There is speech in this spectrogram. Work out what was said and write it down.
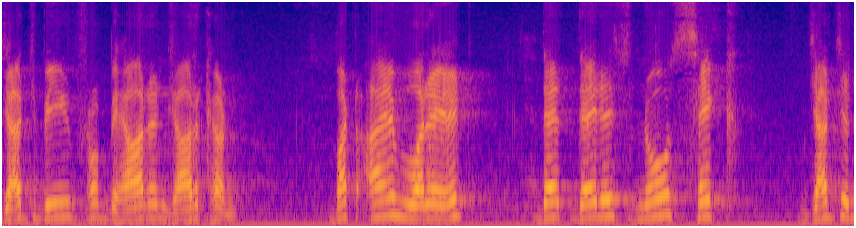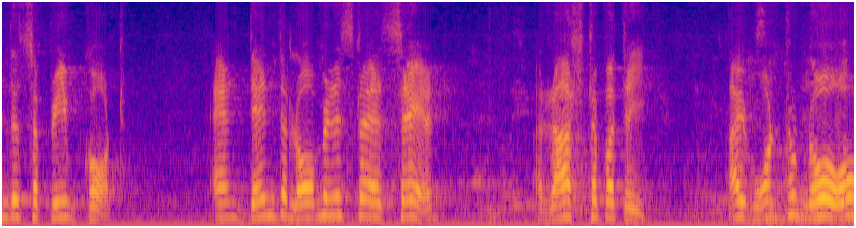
judge being from Bihar and Jharkhand. But I am worried that there is no Sikh judge in the Supreme Court. And then the law minister has said, Rashtrapati, I want to know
